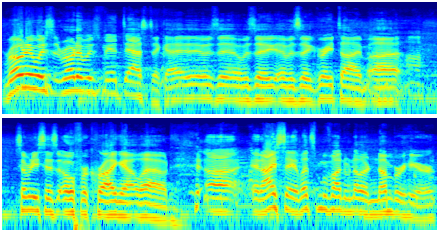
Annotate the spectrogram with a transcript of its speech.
Ronan was Ronan was fantastic. I, it was a, it was a it was a great time. Uh, somebody says, "Oh, for crying out loud," uh, and I say, "Let's move on to another number here."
